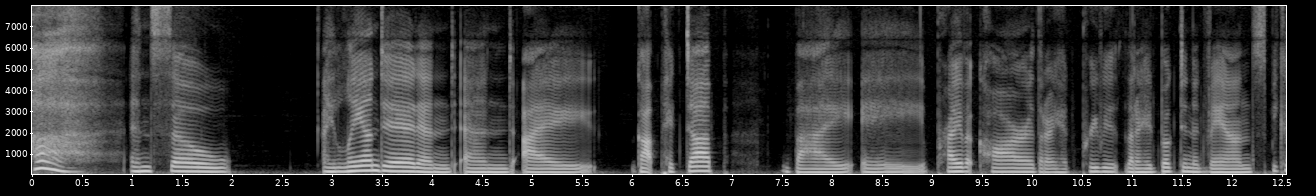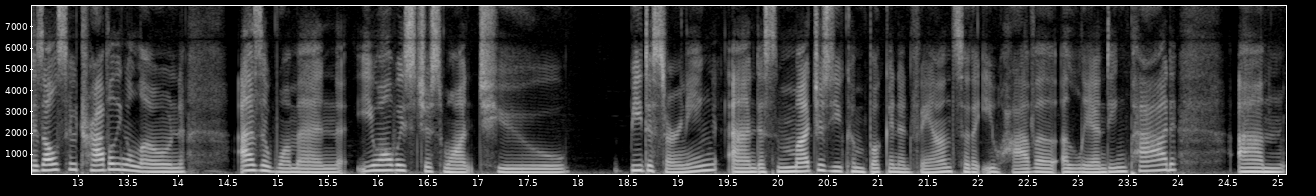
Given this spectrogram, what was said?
and so I landed and and I got picked up by a private car that I had previous that I had booked in advance because also traveling alone as a woman, you always just want to be discerning. And as much as you can book in advance so that you have a, a landing pad, um,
